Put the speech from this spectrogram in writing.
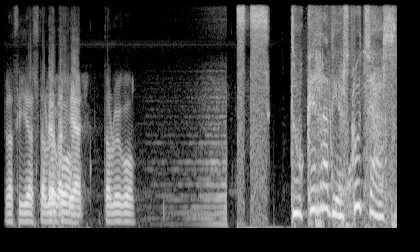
Gracias, hasta luego. Hasta luego. ¿Tú qué radio escuchas?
